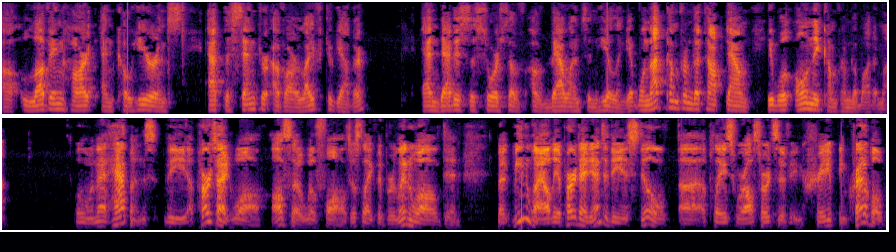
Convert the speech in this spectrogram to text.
uh, loving heart and coherence at the center of our life together. And that is the source of, of balance and healing. It will not come from the top down. It will only come from the bottom up. Well, when that happens, the apartheid wall also will fall, just like the Berlin Wall did. But meanwhile, the apartheid entity is still uh, a place where all sorts of incre- incredible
